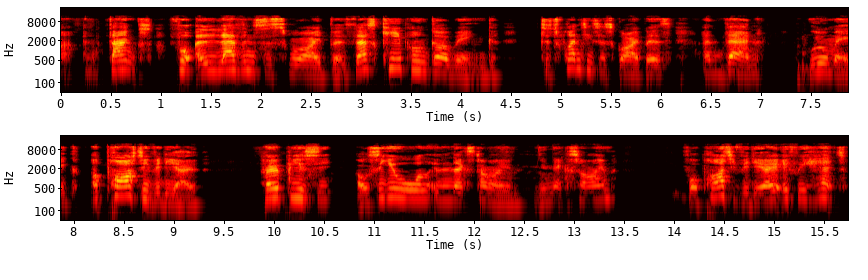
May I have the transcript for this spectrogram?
uh, thanks for 11 subscribers. Let's keep on going to 20 subscribers, and then we'll make a party video. Hope you see. I'll see you all in the next time. The next time for a party video if we hit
